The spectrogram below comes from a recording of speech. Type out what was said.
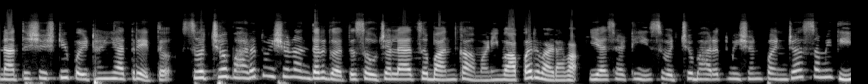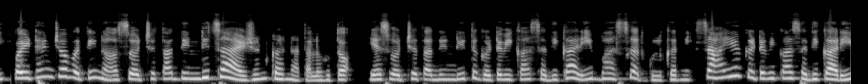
नाथषष्ठी पैठण यात्रेत स्वच्छ भारत मिशन अंतर्गत शौचालयाचं बांधकाम आणि वापर वाढावा. यासाठी स्वच्छ भारत मिशन पंचायत समिती पैठणच्या वतीनं स्वच्छता दिंडीचं आयोजन करण्यात आलं होतं. या स्वच्छता दिंडीत गटविकास अधिकारी भास्कर कुलकर्णी सहाय्यक गटविकास अधिकारी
